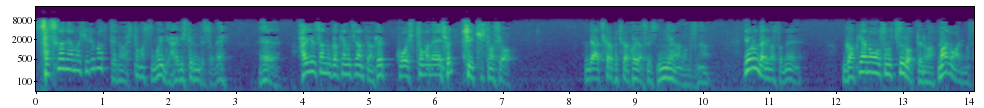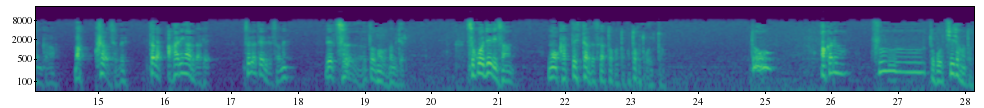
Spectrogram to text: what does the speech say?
さすがにあの昼間っていうのは人がすごい出入りしてるんですよね。ええ俳優さんの楽屋口なんてのは結構人がね、しょっちゅう行き来してますよ。で、あっちからこっちから声がするし、人間なもんですが。夜になりますとね、楽屋のその通路っていうのは窓がありませんから、真っ暗ですよね。ただ明かりがあるだけ。それがテレビですよね。で、ずーっと喉伸びてる。そこをジェリーさん、もう買ってきたらですか、トコトコトコトコ言った。と、明かりが、ふーっとこう小さくなったと。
